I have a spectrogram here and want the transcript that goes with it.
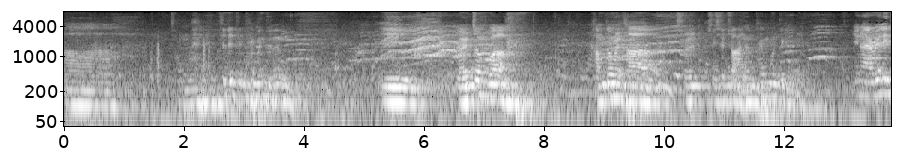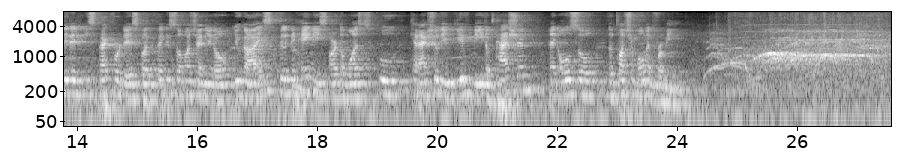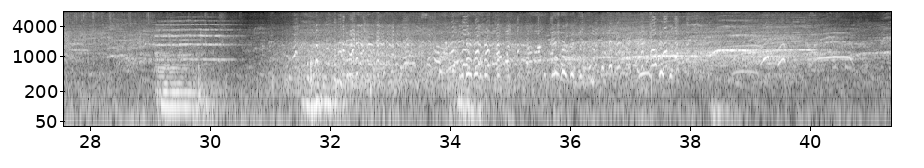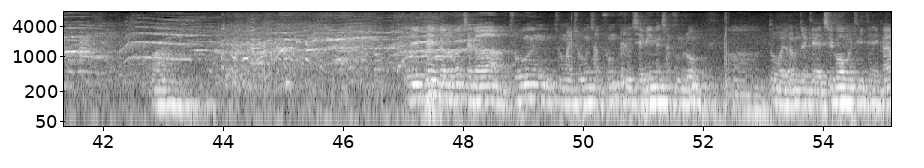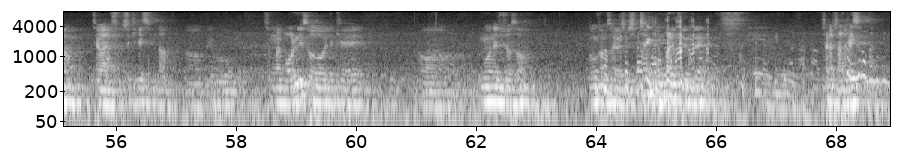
아 정말 필리핀 팬분들은 이 열정과 감동을 다 줄, 주실 줄 아는 You know, I really didn't expect for this, but thank you so much. And you know, you guys, Philippine Haeiness, are the ones who can actually give me the passion and also the touching moment for me. 우리 팬 여러분, 제가 좋은, 정말 좋은 작품, 그리고 재미있는 작품으로 어, 또 여러분들께 즐거움을 드릴 테니까요. 제가 약속 지키겠습니다. 어, 그리고 정말 멀리서 이렇게 어, 응원해 주셔서 너무 감사해요. 지금 심장이 너무 빨리 뛰는데 제가 잘하겠습니다.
